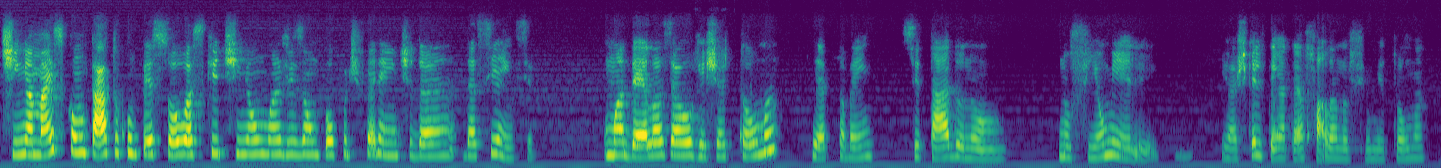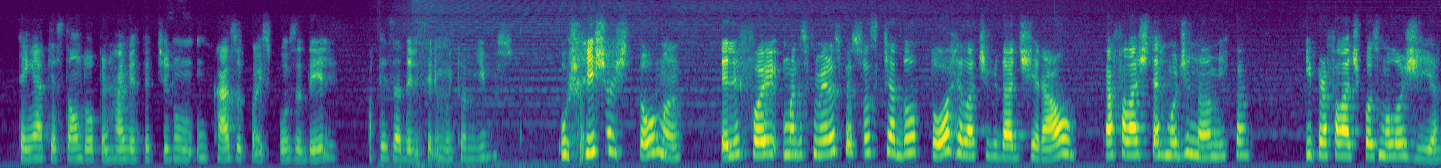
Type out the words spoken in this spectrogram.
tinha mais contato com pessoas que tinham uma visão um pouco diferente da, da ciência. Uma delas é o Richard Tolman, que é também citado no, no filme. Ele, eu acho que ele tem até a fala no filme Tolman. Tem a questão do Oppenheimer ter tido um, um caso com a esposa dele, apesar deles serem muito amigos. O Richard Stallman, ele foi uma das primeiras pessoas que adotou a relatividade geral para falar de termodinâmica e para falar de cosmologia.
